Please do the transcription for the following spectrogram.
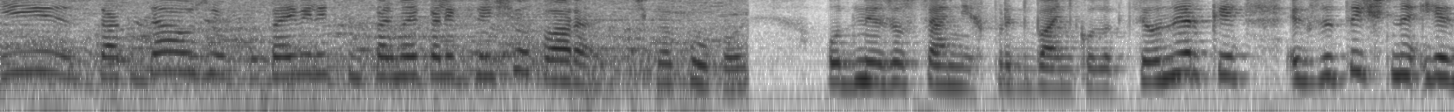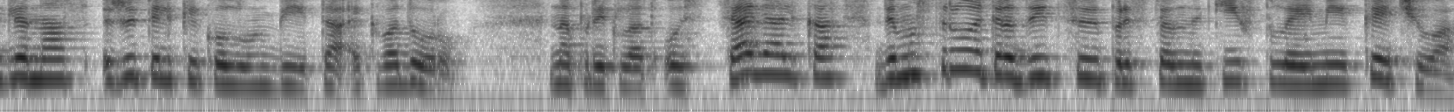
и тогда уже появились в моей коллекции еще парочка кукол. Одне з останніх придбань колекціонерки екзотичне, як для нас, жительки Колумбії та Еквадору. Наприклад, ось ця лялька демонструє традицію представників племі Кечуа,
